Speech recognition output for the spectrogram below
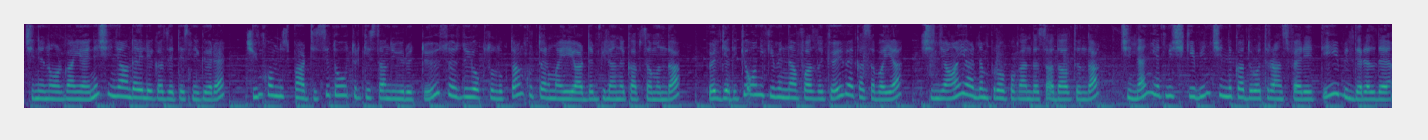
Çin'in organ yayını Şincan Daily gazetesine göre Çin Komünist Partisi Doğu Türkistan'da yürüttüğü sözlü yoksulluktan kurtarmayı yardım planı kapsamında bölgedeki 12 binden fazla köy ve kasabaya Şincan'a yardım propagandası adı altında Çin'den 72 bin Çinli kadro transfer ettiği bildirildi.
